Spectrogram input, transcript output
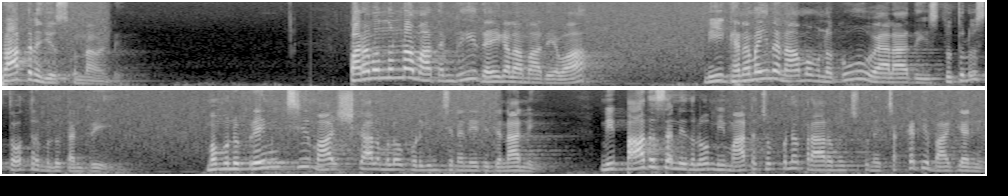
ప్రార్థన చేసుకుందామండి. పరమందున్న మా తండ్రి దయగల మా దేవా మీ ఘనమైన నామమునకు వేలాది స్థుతులు స్తోత్రములు తండ్రి. మమ్మను ప్రేమించి మా ఆయుష్కాలంలో పొడిగించిన నేటి దినాన్ని మీ పాద సన్నిధిలో మీ మాట చొప్పున ప్రారంభించుకునే చక్కటి భాగ్యాన్ని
